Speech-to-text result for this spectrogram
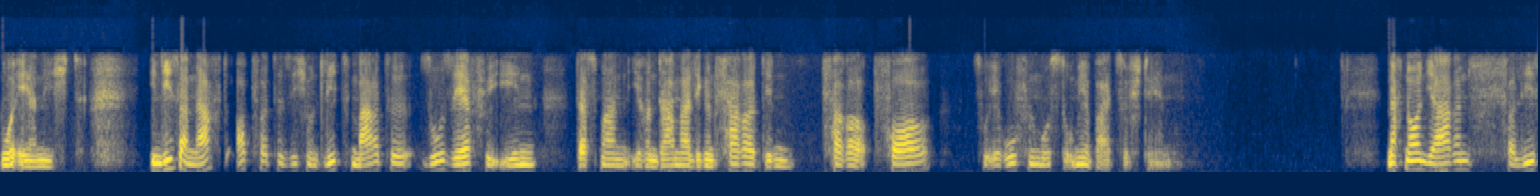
nur er nicht. In dieser Nacht opferte sich und litt Marte so sehr für ihn, dass man ihren damaligen Pfarrer, den Pfarrer Vor, zu ihr rufen musste, um ihr beizustehen. Nach neun Jahren verließ,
